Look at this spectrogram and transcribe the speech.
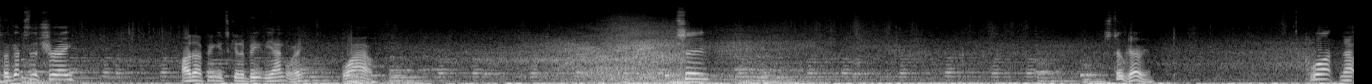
so I got to the tree. I don't think it's going to beat the Antwi. Wow. Two. Still going. What? No,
